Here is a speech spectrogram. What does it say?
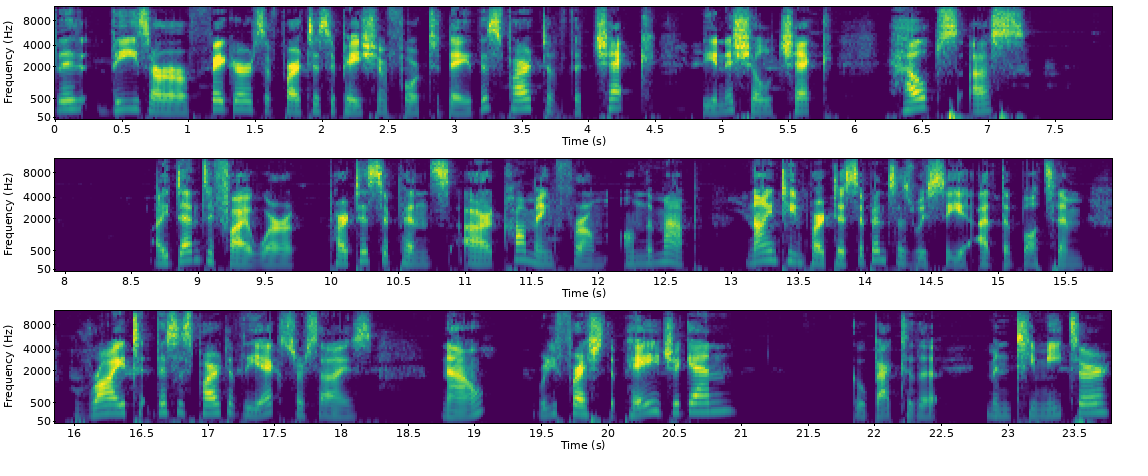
Th these are our figures of participation for today. This part of the check, the initial check, helps us identify where participants are coming from on the map. 19 participants as we see at the bottom right. This is part of the exercise. Now, refresh the page again, go back to the Mentimeter,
